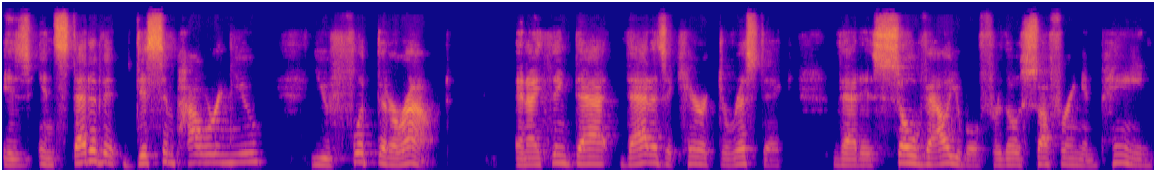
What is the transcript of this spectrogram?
is instead of it disempowering you you flipped it around and i think that that is a characteristic that is so valuable for those suffering and pain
